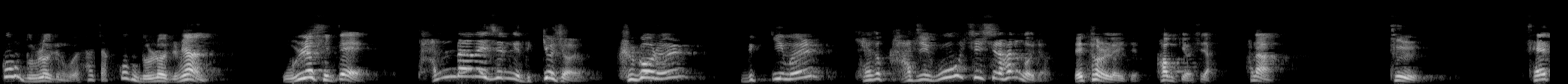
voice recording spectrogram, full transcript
꾹 눌러주는 거예요. 살짝 꾹 눌러주면 올렸을 때 단단해지는 게 느껴져요. 그거를 느낌을 계속 가지고 실시를 하는 거죠. Lateral raise. 가볼게요. 시작. 하나, 둘, 셋,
